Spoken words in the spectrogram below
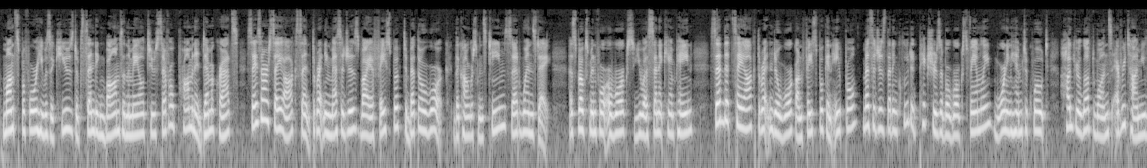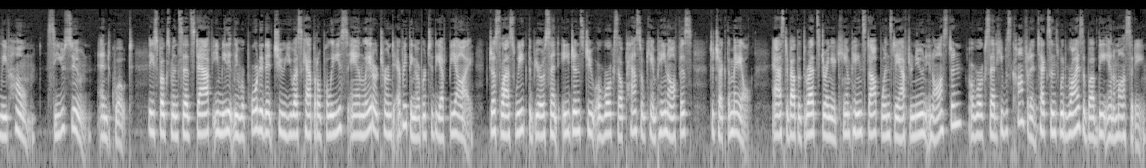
Months before he was accused of sending bombs in the mail to several prominent Democrats, Cesar Sayoc sent threatening messages via Facebook to Beto O'Rourke, the congressman's team said Wednesday. A spokesman for O'Rourke's U.S. Senate campaign said that Sayoc threatened O'Rourke on Facebook in April, messages that included pictures of O'Rourke's family, warning him to, quote, hug your loved ones every time you leave home. See you soon, end quote. The spokesman said staff immediately reported it to U.S. Capitol Police and later turned everything over to the FBI. Just last week, the Bureau sent agents to O'Rourke's El Paso campaign office to check the mail. Asked about the threats during a campaign stop Wednesday afternoon in Austin, O'Rourke said he was confident Texans would rise above the animosity.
